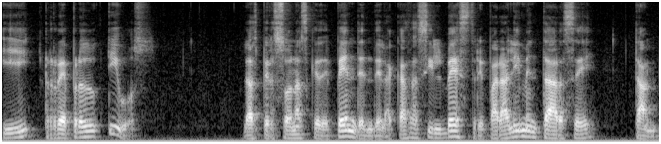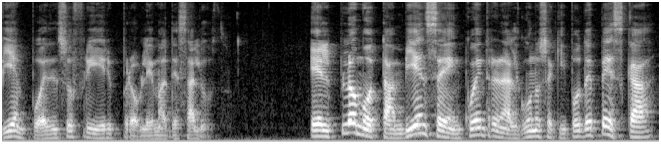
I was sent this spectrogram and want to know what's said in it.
y reproductivos. Las personas que dependen de la caza silvestre para alimentarse también pueden sufrir problemas de salud. El plomo también se encuentra en algunos equipos de pesca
